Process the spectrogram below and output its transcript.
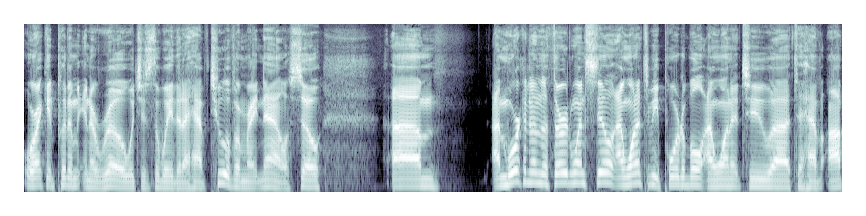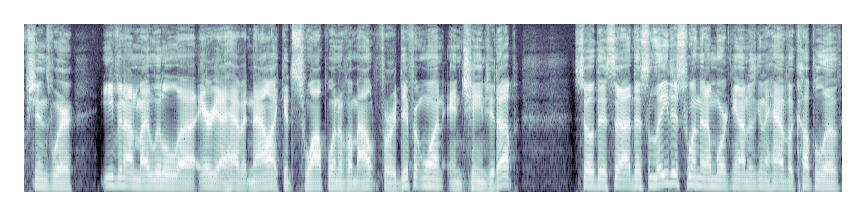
or I could put them in a row, which is the way that I have two of them right now. So, um, I'm working on the third one still. I want it to be portable. I want it to uh, to have options where even on my little uh, area I have it now, I could swap one of them out for a different one and change it up. So this uh, this latest one that I'm working on is going to have a couple of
